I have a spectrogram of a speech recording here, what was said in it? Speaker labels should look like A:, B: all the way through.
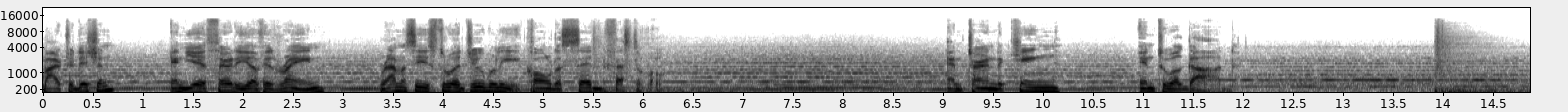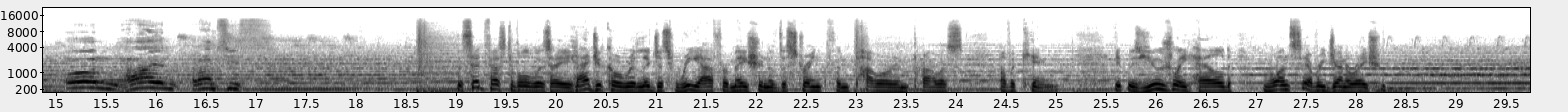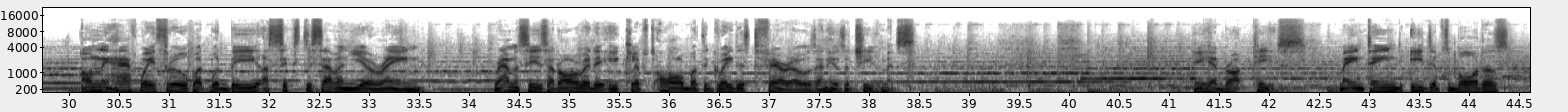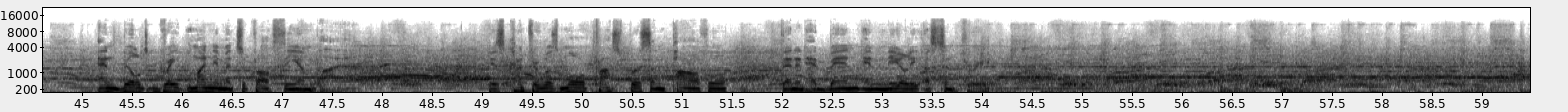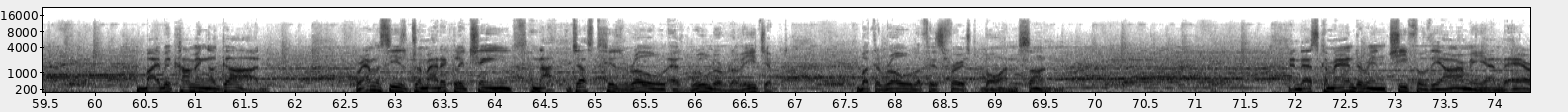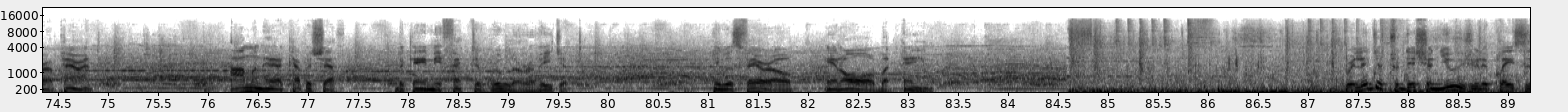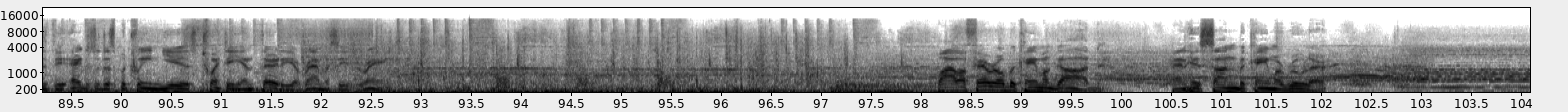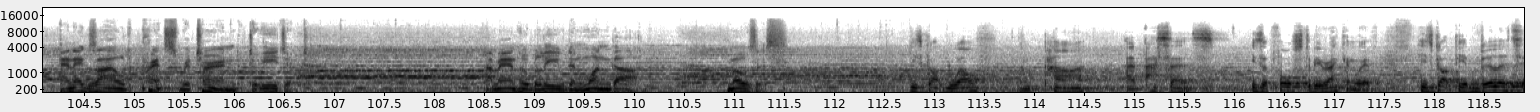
A: By tradition, in year 30 of his reign, Ramesses threw a jubilee called the Sed Festival and turned the king into a god.
B: All Hail Ramses.
C: The Sed Festival was a magical religious reaffirmation of the strength and power and prowess of a king. It was usually held once every generation.
A: Only halfway through what would be a 67 year reign, Ramesses had already eclipsed all but the greatest pharaohs and his achievements. He had brought peace, maintained Egypt's borders, and built great monuments across the empire. His country was more prosperous and powerful than it had been in nearly a century. By becoming a god, Ramesses dramatically changed not just his role as ruler of Egypt, but the role of his firstborn son. And as commander in chief of the army and the heir apparent, Amenhotep became effective ruler of Egypt. He was pharaoh in all but name. Religious tradition usually places the Exodus between years 20 and 30 of Ramesses' reign. While a pharaoh became a god and his son became a ruler, an exiled prince returned to Egypt. A man who believed in one God, Moses.
D: He's got wealth and power and assets He's a force to be reckoned with. He's got the ability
